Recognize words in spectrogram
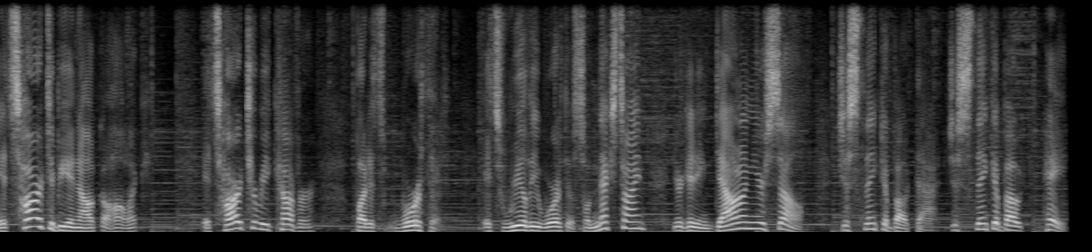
It's hard to be an alcoholic. It's hard to recover, but it's worth it. It's really worth it. So next time you're getting down on yourself, just think about that. Just think about, hey,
